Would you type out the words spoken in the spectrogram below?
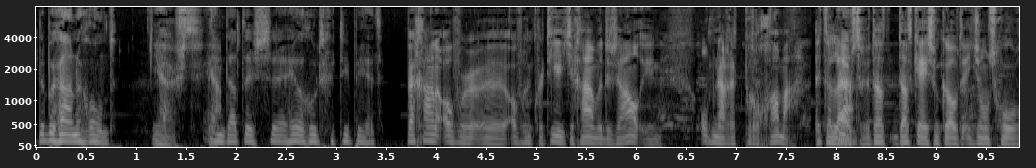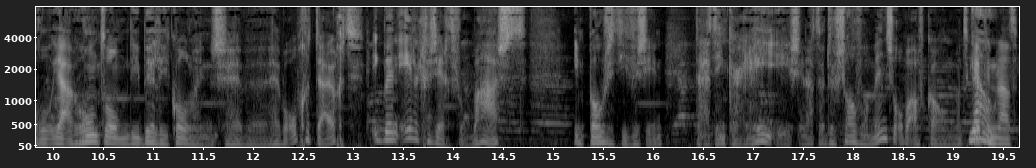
de begane grond. Juist. Ja. En dat is eh, heel goed getypeerd. Wij gaan over, eh, over een kwartiertje gaan we de zaal in om naar het programma te luisteren. Dat, dat Kees van Kooten en John Schorrel ja, rondom die Billy Collins hebben, hebben opgetuigd. Ik ben eerlijk gezegd verbaasd, in positieve zin, dat het in Carré is. En dat er dus zoveel mensen op afkomen. Want ik heb Nou. inderdaad,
